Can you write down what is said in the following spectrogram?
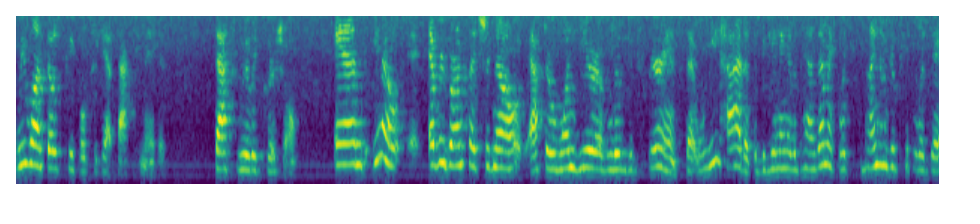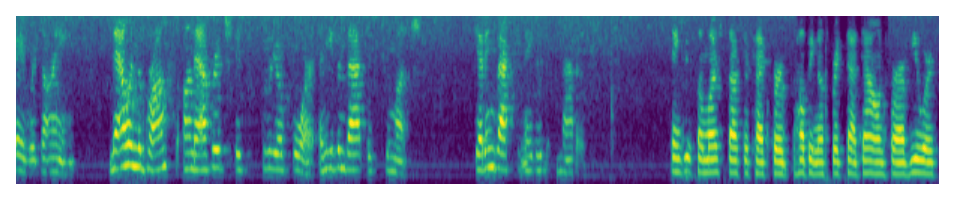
we want those people to get vaccinated. That's really crucial. And, you know, every Bronxite should know after one year of lived experience that we had at the beginning of the pandemic, like 900 people a day were dying. Now in the Bronx, on average, it's three or four, and even that is too much. getting vaccinated matters. Thank you so much, Dr. Kheck, for helping us break that down for our viewers.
